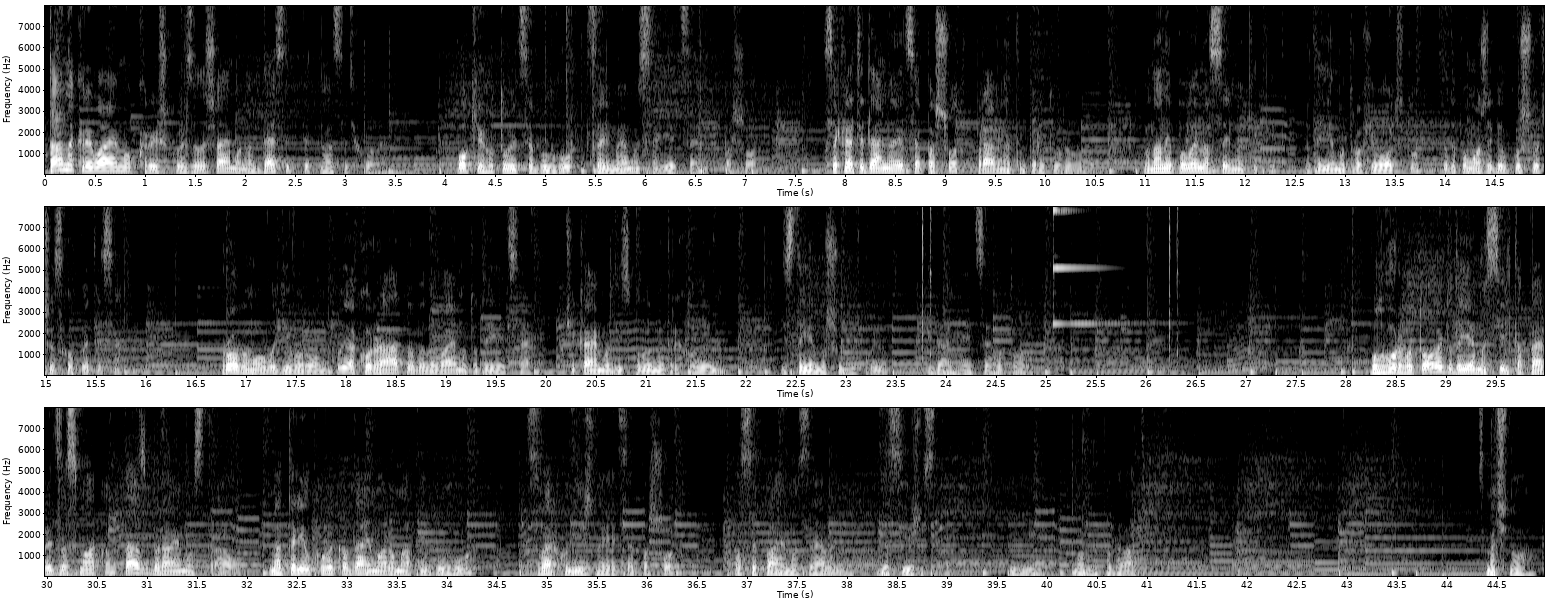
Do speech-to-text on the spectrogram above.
Та накриваємо кришкою, залишаємо на 10-15 хвилин. Поки готується булгур, займемося яйцем пашот. Секрет ідеального яйця пашот правильна температура води. Вона не повинна сильно кипіти. Додаємо трохи оцту, це допоможе білку швидше схопитися. Робимо у воді воронку і акуратно виливаємо туди яйце. Чекаємо 2,5-3 хвилини, дістаємо шолівкою. Ідеальне яйце готове. Булгур готовий, додаємо сіль та перець за смаком та збираємо страву. На тарілку викладаємо ароматний булгур, зверху ніжне яйце пашот, посипаємо зеленю для свіжості і можна подавати. Смачного!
